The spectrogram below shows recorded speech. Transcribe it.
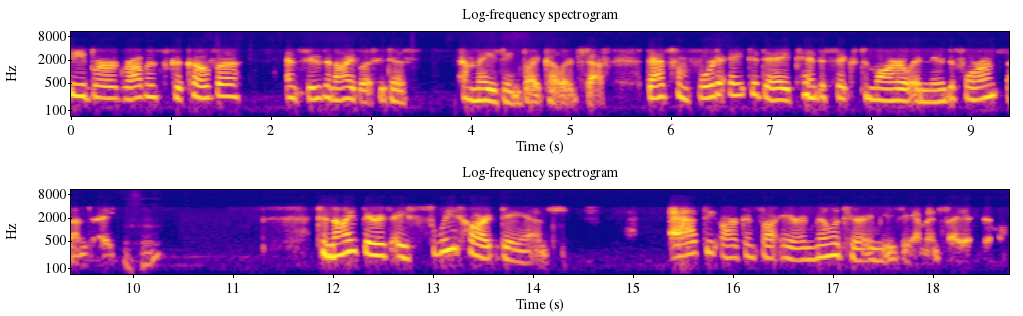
Seberg, Robin Skakova, and Susan Eidlet, who does amazing bright colored stuff. That's from 4 to 8 today, 10 to 6 tomorrow, and noon to 4 on Sunday. Mm-hmm. Tonight there is a sweetheart dance at the Arkansas Air and Military Museum in Fayetteville.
